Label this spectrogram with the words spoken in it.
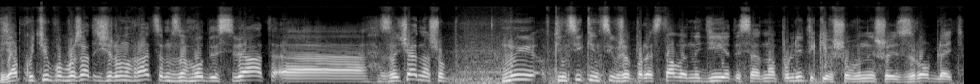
Я б хотів побажати червоноградцям з нагоди свят. Е, звичайно, щоб ми в кінці кінців вже перестали надіятися на політиків, що вони щось зроблять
